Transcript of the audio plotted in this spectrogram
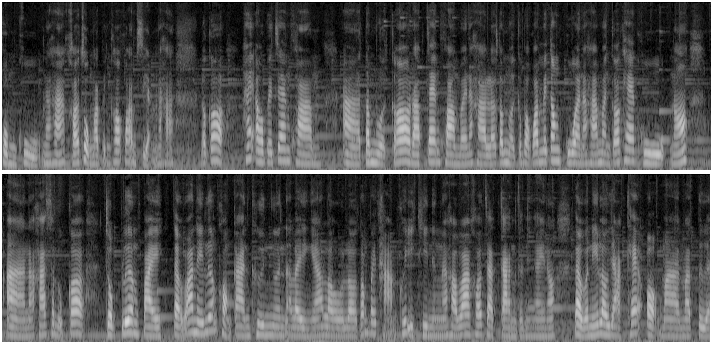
ข่มขู่นะคะเขาส่งมาเป็นข้อความเสียงนะคะ แล้วก็ให้เอาไปแจ้งความตำรวจก็รับแจ้งความไว้นะคะ แล้วตำรวจก็บอกว่าไม่ต้องกลัวนะคะ มันก็แค่ครูเนาะอ่านะคะ สรุปก็จบเรื่องไป แต่ว่าในเรื่องของการคืนเงินอะไรอย่างเงี้ยเราเราต้องไปถามเขาอีกทีนึงนะคะ ว่าเขาจัดการกันยังไงเนาะแต่วันนี้เราอยากแค่ออกมามาเตือน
